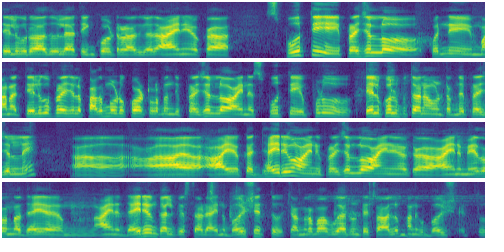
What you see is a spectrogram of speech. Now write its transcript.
తెలుగు రాదు లేకపోతే ఇంకోటి రాదు కదా. ఆయన యొక్క స్ఫూర్తి ప్రజల్లో కొన్ని మన తెలుగు ప్రజలు పదమూడు కోట్ల మంది ప్రజల్లో ఆయన స్ఫూర్తి ఎప్పుడూ మేలుకొల్పుతూనే ఉంటుంది ప్రజల్ని. ఆ యొక్క ధైర్యం ఆయన ప్రజల్లో ఆయన యొక్క ఆయన మీద ఉన్న ధైర్యం ఆయన ధైర్యం కల్పిస్తాడు. ఆయన భవిష్యత్తు చంద్రబాబు గారు ఉంటే చాలు మనకు భవిష్యత్తు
